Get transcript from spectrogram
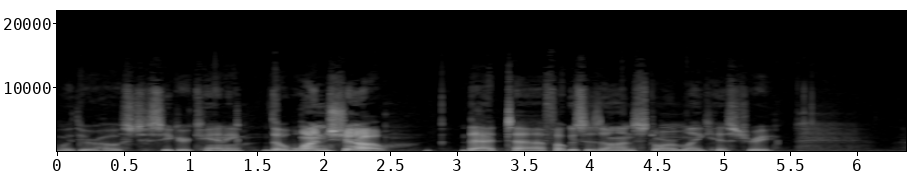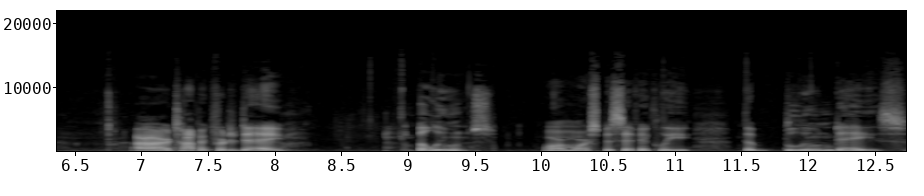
with your host, Seeger Canny. The one show that uh, focuses on Storm Lake history. Our topic for today balloons, or more specifically, the Balloon Days,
